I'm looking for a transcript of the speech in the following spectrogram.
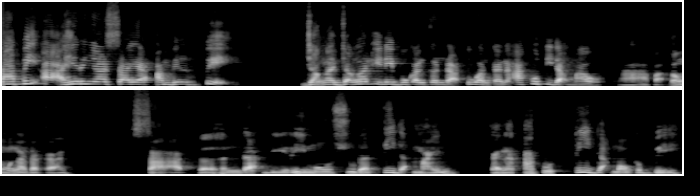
Tapi akhirnya saya ambil B. Jangan-jangan ini bukan kehendak Tuhan karena aku tidak mau. Nah, Pak Tong mengatakan, saat kehendak dirimu sudah tidak main karena aku tidak mau ke B,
